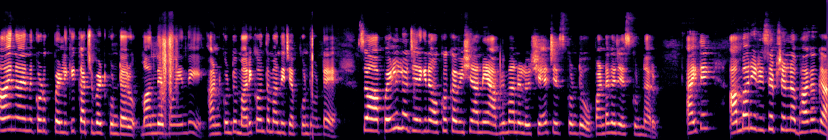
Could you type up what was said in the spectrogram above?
ఆయన ఆయన కొడుకు పెళ్ళికి ఖర్చు పెట్టుకుంటారు. మందే పోయింది అనుకుంటూ మరికొంతమంది చెప్పుకుంటూ ఉంటే సో, ఆ పెళ్ళిలో జరిగిన ఒక్కొక్క విషయాన్ని అభిమానులు షేర్ చేసుకుంటూ పండగ చేసుకుంటున్నారు. అయితే అంబానీ రిసెప్షన్‌లో భాగంగా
